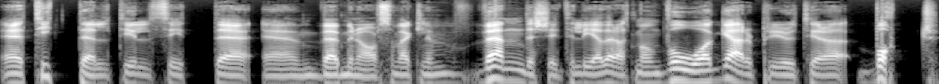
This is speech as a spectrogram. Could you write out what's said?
eh, titel till sitt eh, eh, webbinar som verkligen vänder sig till ledare, att man vågar prioritera bort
